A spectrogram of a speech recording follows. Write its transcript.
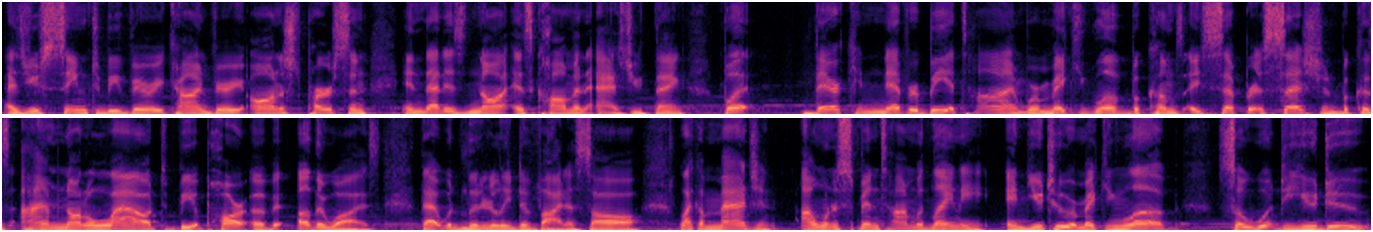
as you seem to be very kind, very honest person, and that is not as common as you think. But there can never be a time where making love becomes a separate session because I am not allowed to be a part of it otherwise. That would literally divide us all. Like imagine, I want to spend time with Lainey and you two are making love. So what do you do?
